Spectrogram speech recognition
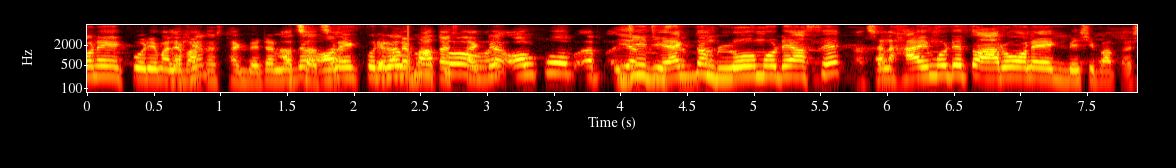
অনেক পরিমাণে বাতাস থাকবে এটার মধ্যে আচ্ছা আচ্ছা। অনেক পরিমাণে বাতাস থাকবে। মানে অল্প জি জি একদম লো মোডে আছে আচ্ছা। হাই মোডে তো আরও অনেক বেশি বাতাস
